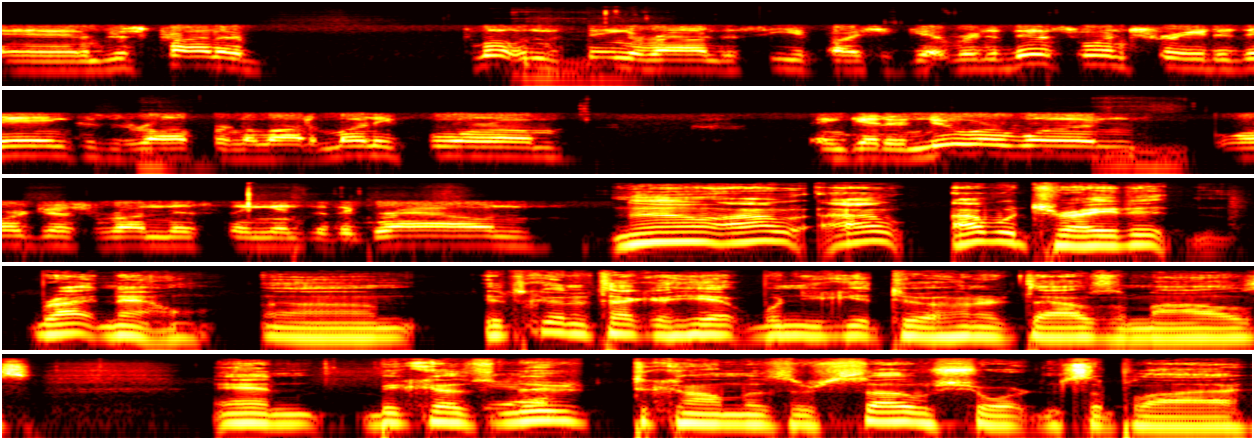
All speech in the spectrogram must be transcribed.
and I'm just kind of floating the thing around to see if I should get rid of this one, trade it in because they're offering a lot of money for them, and get a newer one, or just run this thing into the ground. No, I I I would trade it right now. Um, it's going to take a hit when you get to hundred thousand miles, and because Yeah. new Tacomas are so short in supply,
